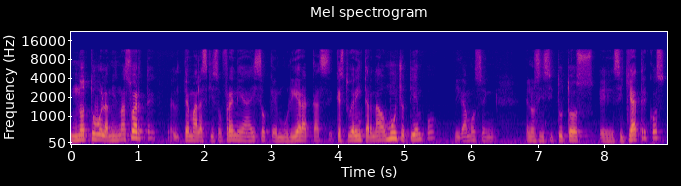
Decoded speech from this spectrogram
no tuvo la misma suerte. El tema de la esquizofrenia hizo que muriera casi, que estuviera internado mucho tiempo, digamos, en, los institutos eh, psiquiátricos,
